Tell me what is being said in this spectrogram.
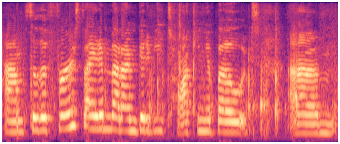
Um, so the first item that I'm going to be talking about um,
